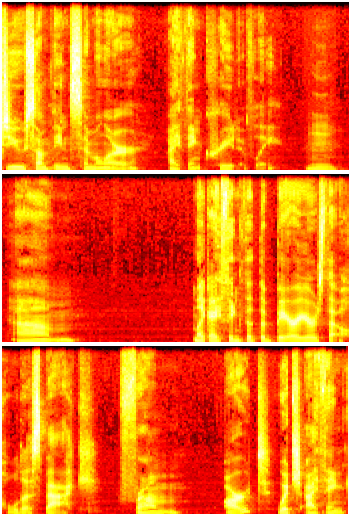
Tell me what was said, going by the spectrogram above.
do something similar i think creatively Mm. um, like I think that the barriers that hold us back from art, which I think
